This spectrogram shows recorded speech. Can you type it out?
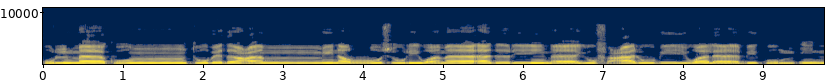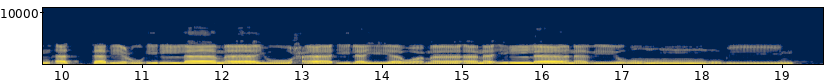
قُلْ مَا كُنتُ بِدْعًا مِّنَ الرُّسُلِ وَمَا أَدْرِي مَا يُفْعَلُ بِي وَلَا بِكُمْ ۖ إِنْ أَتَّبِعُ إِلَّا مَا يُوحَىٰ إِلَيَّ وَمَا أَنَا إِلَّا نَذِيرٌ مُّبِينٌ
